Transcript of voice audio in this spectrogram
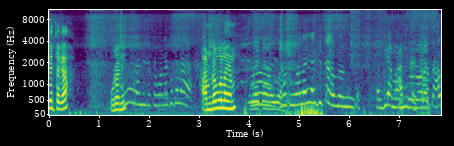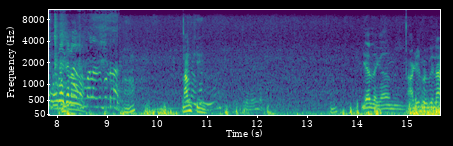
যাইতে গা উড়ানি? আমরা বলাম নাম কি? ইয়া জায়গা আগে করবি না?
